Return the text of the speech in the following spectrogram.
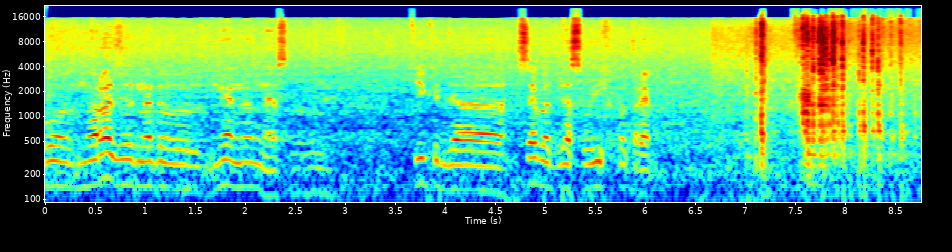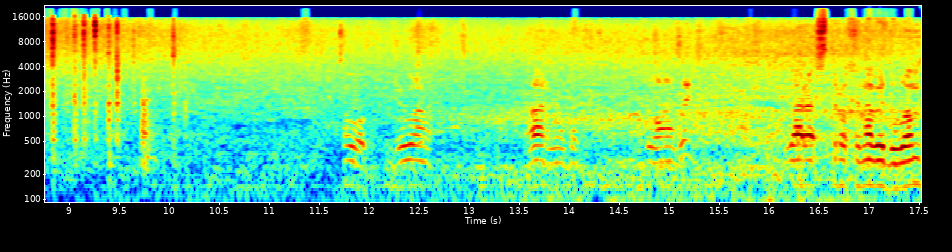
Бо наразі меду не нанесли вони. Тільки для себе, для своїх потреб. О, Жива гарно так лазить. Зараз трохи наведу вам.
